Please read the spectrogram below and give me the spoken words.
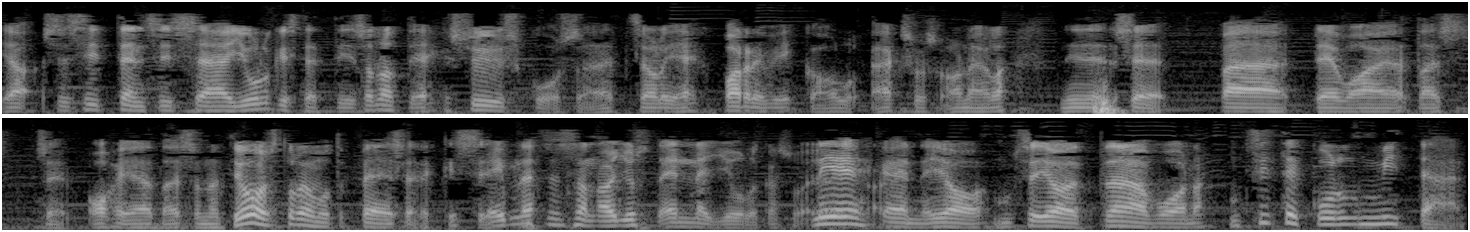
ja se sitten siis sehän julkistettiin, sanottiin ehkä syyskuussa, että se oli ehkä pari viikkoa ollut Xbox Onella, niin se päädevaaja tai se ohjaaja tai sanoi, että joo, se tulee muuten PCllekin Ei sitten. minusta se sanoo just ennen julkaisua. Niin ehkä ennen, joo. Mutta se joo, että tänä vuonna. Mutta sitten ei kuulu mitään.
